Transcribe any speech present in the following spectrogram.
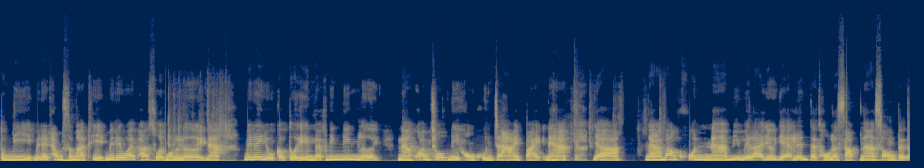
ตรงนี้ไม่ได้ทำสมาธิไม่ได้ไหว้พระสวดมนต์เลยนะ ไม่ได้อยู่กับตัวเองแบบนิ่ง ๆ เลยนะความโชคดีของคุณจะหายไปนะคะอย่านะบางคนนะมีเวลาเยอะแยะเล่นแต่โทรศัพท์นะส่องแต่โท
